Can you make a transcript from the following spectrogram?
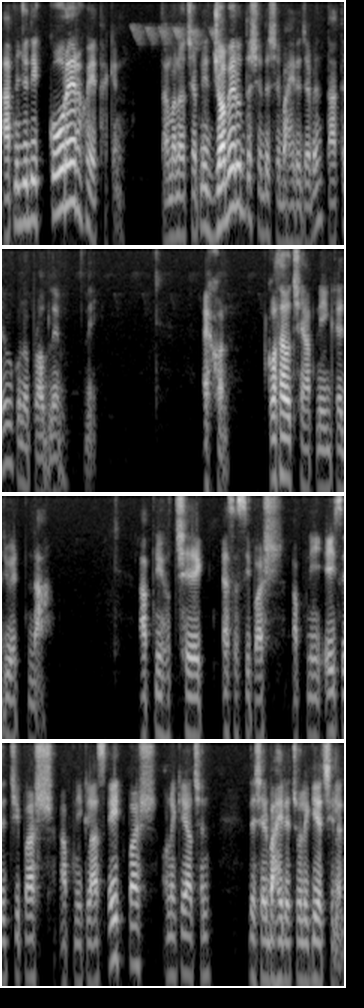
আপনি যদি কোরের হয়ে থাকেন, তার মানে হচ্ছে আপনি জবের উদ্দেশ্যে দেশে বাইরে যাবেন, তাতেও কোনো প্রবলেম নেই। এখন, কথা হচ্ছে আপনি গ্র্যাজুয়েট না। আপনি হচ্ছে এসএসসি পাস আপনি এইচএসসি পাস আপনি ক্লাস এইট পাস অনেকে আছেন। দেশের বাইরে চলে গিয়েছিলেন।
